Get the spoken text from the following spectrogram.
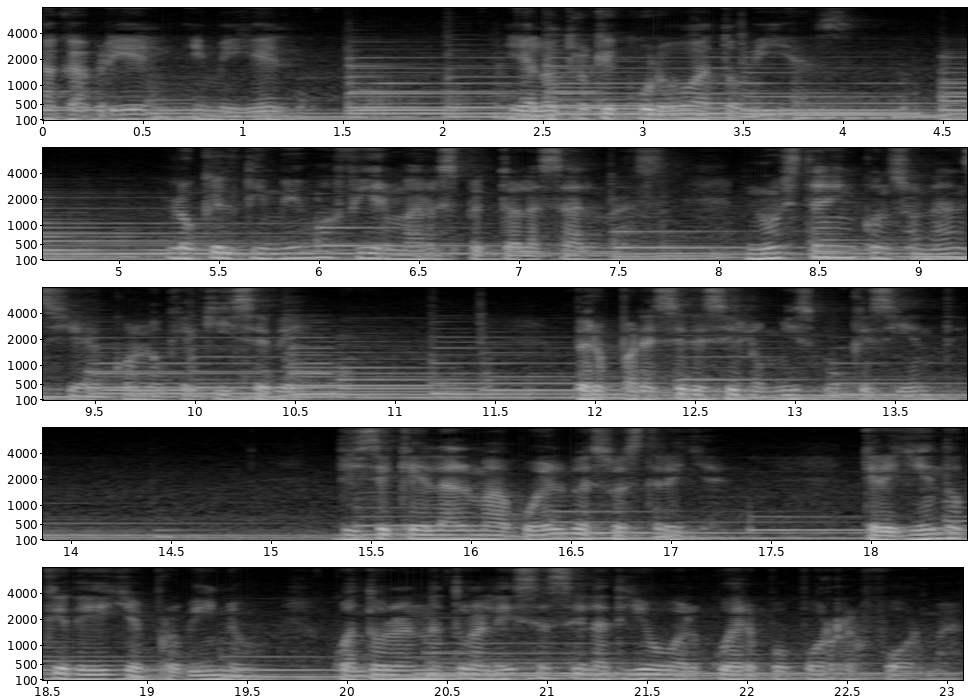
a Gabriel y Miguel, y al otro que curó a Tobías. Lo que el Timeo afirma respecto a las almas no está en consonancia con lo que aquí se ve, pero parece decir lo mismo que siente. Dice que el alma vuelve a su estrella creyendo que de ella provino cuando la naturaleza se la dio al cuerpo por reforma.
